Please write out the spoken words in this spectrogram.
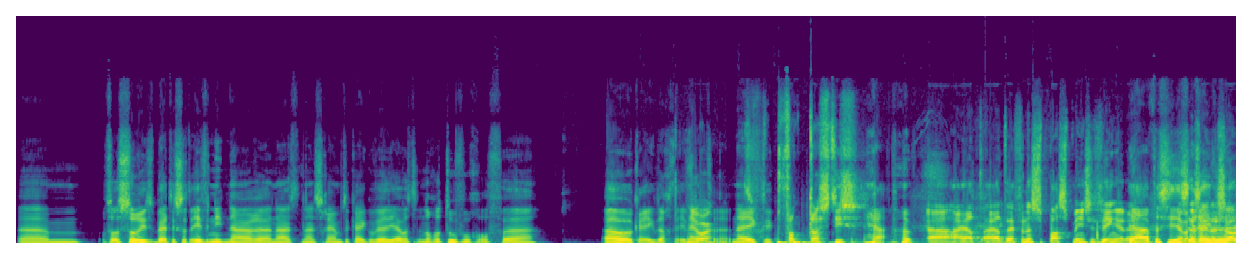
um, sorry, Bert, ik zat even niet naar, uh, naar, naar het scherm te kijken. Wil jij wat, nog wat toevoegen? Of, uh... Oh, oké. Ik dacht even. Nee, dat, hoor. uh, nee ik, ik... Fantastisch. Ja. ja, hij, had, hij had even een spasme in zijn vinger. Hè? Ja, precies. Ja, zeg even, zo...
